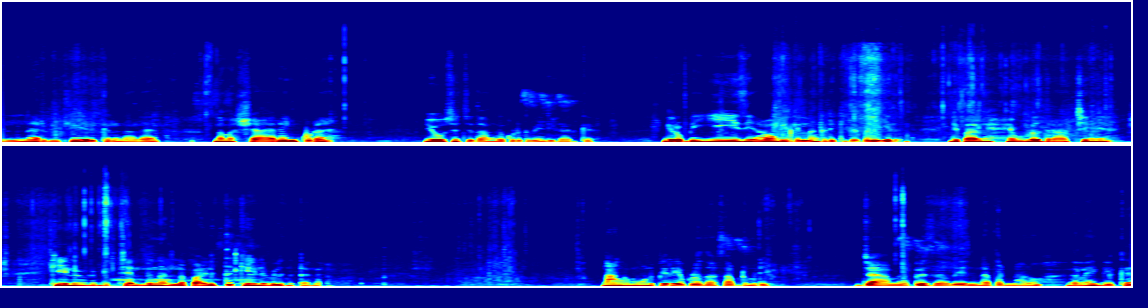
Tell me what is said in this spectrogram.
எல்லார் வீட்லேயும் இருக்கிறனால நம்ம ஷேரிங் கூட யோசித்து தாங்க கொடுக்க வேண்டியதாக இருக்குது இங்கே ரொம்ப ஈஸியாக அவங்களுக்கு எல்லாம் கிடைக்குது வெளியுது இங்கே பாருங்கள் எவ்வளோ திராட்சைங்க. கீழே விழுந்துருச்சு. எல்லாம் நல்லா பழுத்து கீழே விழுந்துட்டாங்க. நாங்கள் மூணு பேர் எவ்வளோ தான் சாப்பிட முடியும். ஜாமு பிஸாவு என்ன பண்ணாலும் இதெல்லாம் எங்களுக்கு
